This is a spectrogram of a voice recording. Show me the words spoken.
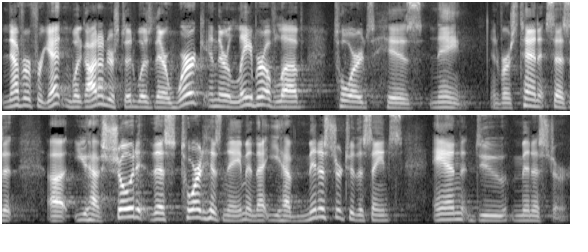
never forget and what God understood was their work and their labor of love towards his name. In verse 10, it says that uh, you have showed this toward his name and that ye have ministered to the saints and do minister.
